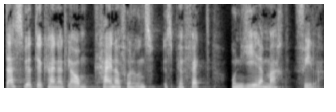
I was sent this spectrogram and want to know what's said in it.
das wird dir keiner glauben, keiner von uns ist perfekt und jeder macht Fehler.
